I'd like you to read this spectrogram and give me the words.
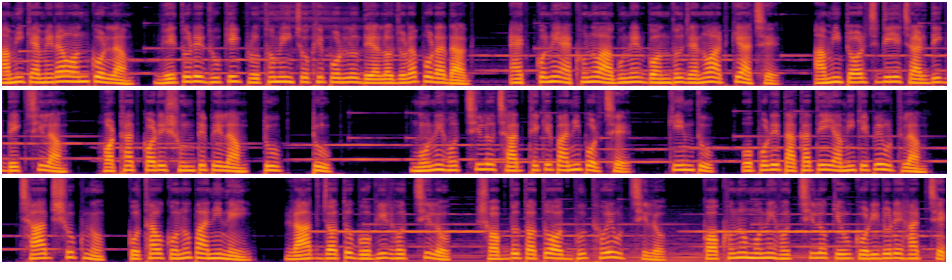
আমি ক্যামেরা অন করলাম, ভেতরে ঢুকেই প্রথমেই চোখে পড়ল দেয়ালজোড়া পোড়া দাগ। এক কোণে এখনও আগুনের গন্ধ যেন আটকে আছে। আমি টর্চ দিয়ে চারদিক দেখছিলাম, হঠাৎ করে শুনতে পেলাম, টুপ টুপ। মনে হচ্ছিল ছাদ থেকে পানি পড়ছে। কিন্তু, ওপরে তাকাতেই আমি কেঁপে উঠলাম। ছাদ শুকনো, কোথাও কোনো পানি নেই। রাত যত গভীর হচ্ছিল, শব্দ তত অদ্ভুত হয়ে উঠছিল। কখনো মনে হচ্ছিল কেউ করিডোরে হাঁটছে,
